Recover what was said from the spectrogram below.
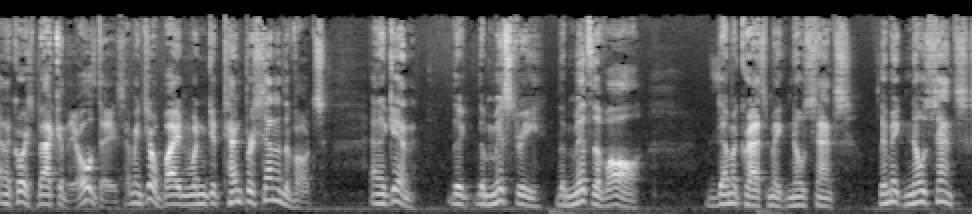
And of course, back in the old days, I mean, Joe Biden wouldn't get 10% of the votes. And again, the, the mystery, the myth of all, Democrats make no sense they make no sense.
